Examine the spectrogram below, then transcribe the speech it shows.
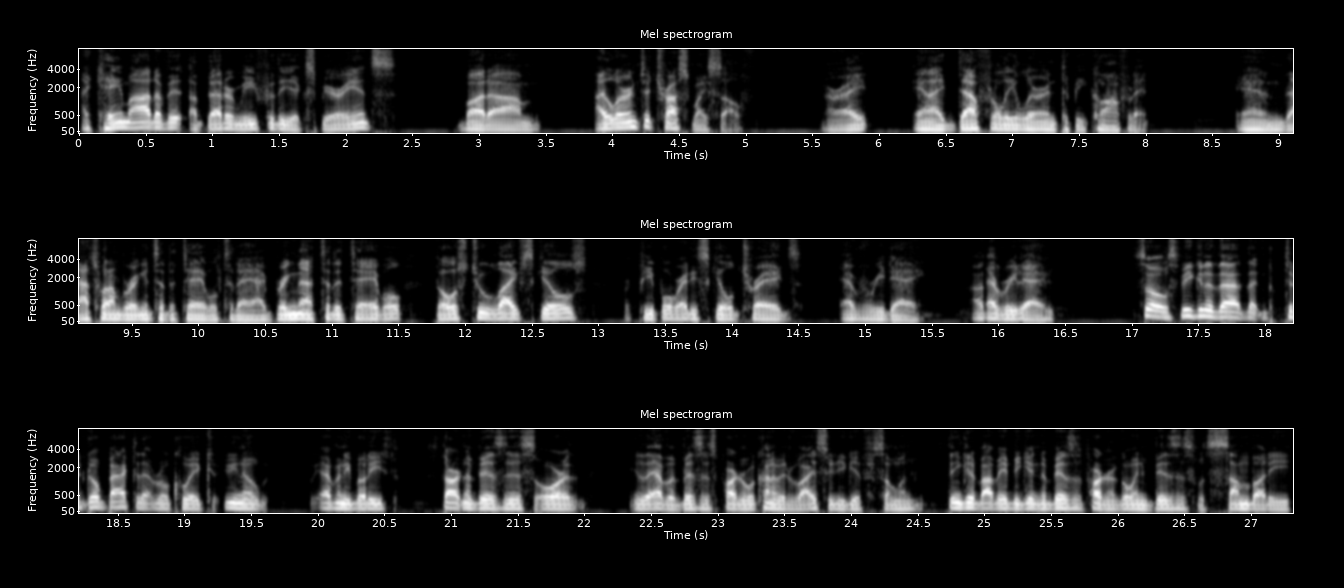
I came out of it a better me for the experience, but um, I learned to trust myself. All right. And I definitely learned to be confident. And that's what I'm bringing to the table today. I bring that to the table, those two life skills for people ready skilled trades every day. Every day. So speaking of that, that to go back to that real quick, you know, we have anybody starting a business or you know they have a business partner, what kind of advice would you give for someone thinking about maybe getting a business partner, going business with somebody?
